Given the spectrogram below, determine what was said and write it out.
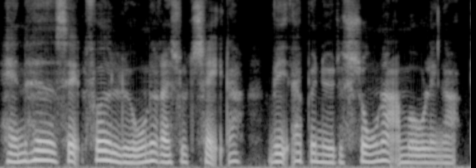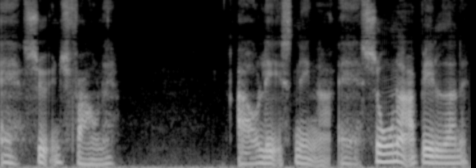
Han havde selv fået lovende resultater ved at benytte sonarmålinger af søens fauna. Aflæsninger af sonarbillederne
